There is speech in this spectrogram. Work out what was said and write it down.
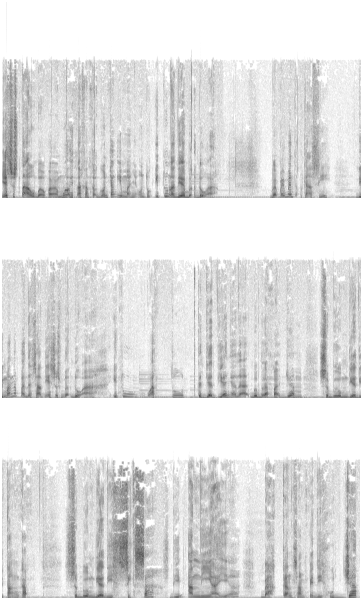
Yesus tahu bahwa para murid akan tergoncang imannya, untuk itulah dia berdoa. Bapak Ibu yang terkasih, di mana pada saat Yesus berdoa, itu waktu kejadiannya ada beberapa jam sebelum dia ditangkap, sebelum dia disiksa, dianiaya, bahkan sampai dihujat,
